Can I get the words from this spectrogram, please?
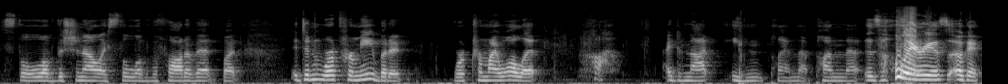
Still love the Chanel. I still love the thought of it, but it didn't work for me, but it worked for my wallet. I did not even plan that pun. That is hilarious. Okay.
